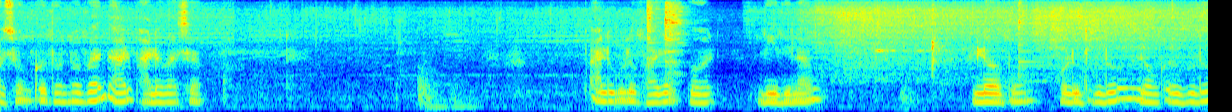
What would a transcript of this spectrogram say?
অসংখ্য ধন্যবাদ আর ভালোবাসা। আলুগুলো ভাজার পর দিয়ে দিলাম। লবণ, হলুদ গুঁড়ো, লঙ্কার গুঁড়ো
